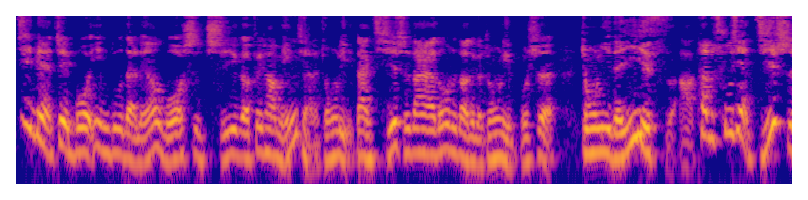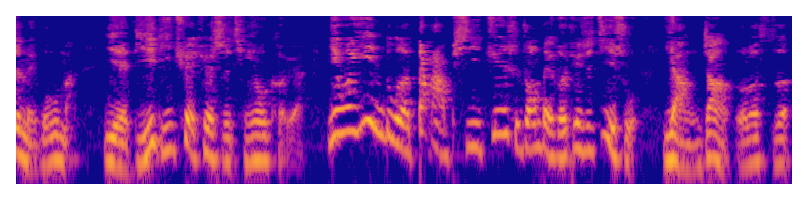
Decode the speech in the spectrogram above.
即便这波印度的联合国是持一个非常明显的中立，但其实大家都知道，这个中立不是中立的意思啊。它的出现，即使美国不满，也的的确确是情有可原。因为印度的大批军事装备和军事技术仰仗俄罗斯，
